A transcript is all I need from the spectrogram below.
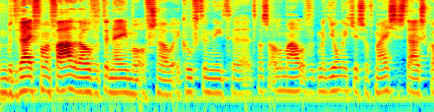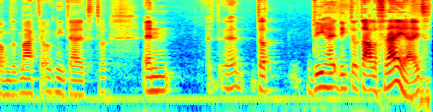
een bedrijf van mijn vader over te nemen of zo. Ik hoefde niet, het was allemaal of ik met jongetjes of meisjes thuis kwam. Dat maakte ook niet uit. En dat, die, die totale vrijheid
